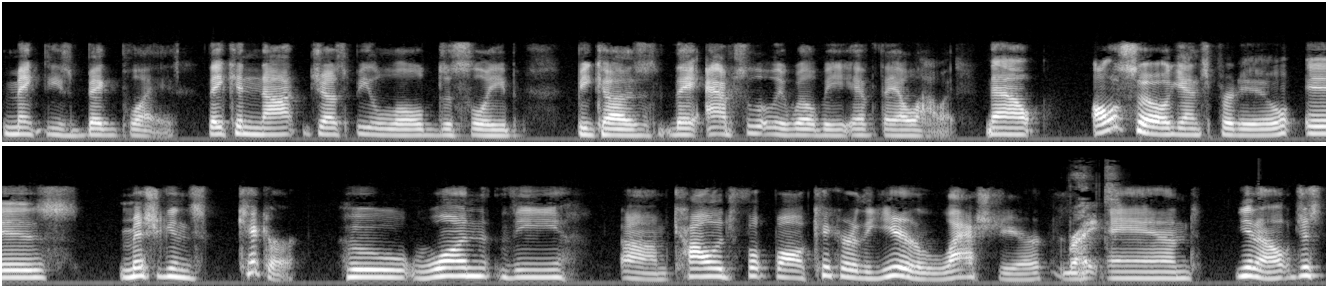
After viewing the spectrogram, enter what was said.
make these big plays. They cannot just be lulled to sleep because they absolutely will be if they allow it. Now, also against Purdue is Michigan's kicker, who won the um, college football kicker of the year last year, Right. and you know just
